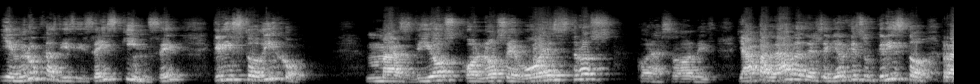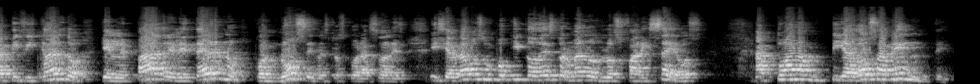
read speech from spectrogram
Y en Lucas 16, 15, Cristo dijo, mas Dios conoce vuestros corazones. Ya palabras del Señor Jesucristo ratificando que el Padre, el Eterno, conoce nuestros corazones. Y si hablamos un poquito de esto, hermanos, los fariseos actuaban piadosamente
